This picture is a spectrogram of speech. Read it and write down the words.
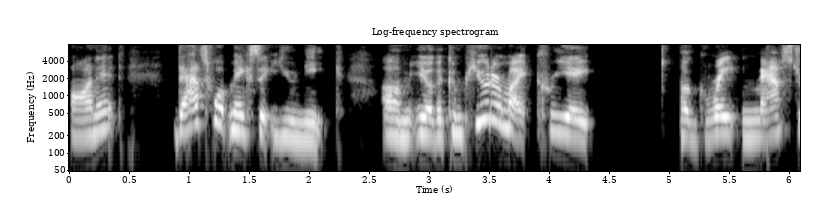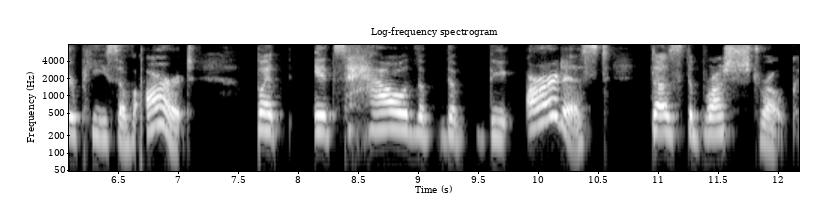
on it that's what makes it unique. Um, you know the computer might create a great masterpiece of art but it's how the the the artist does the brush stroke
